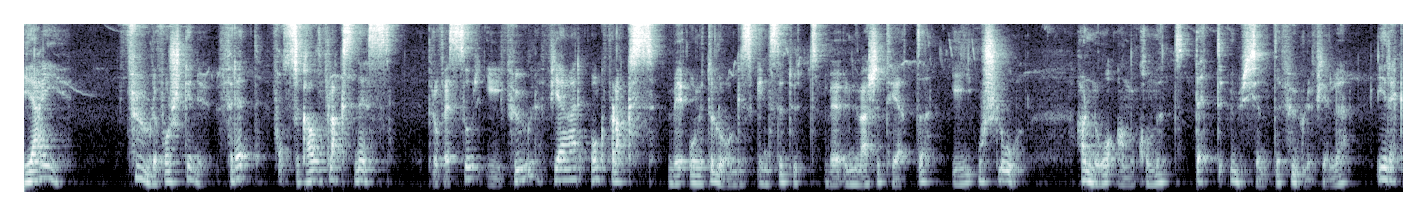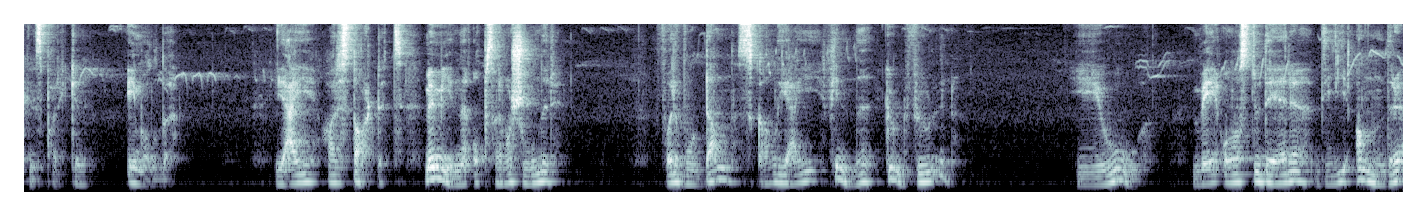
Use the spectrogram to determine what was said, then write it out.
Jeg, fugleforsker Fred Fossekall Flaksnes, professor i fugl, fjær og flaks ved Ornitologisk institutt ved Universitetet i Oslo, har nå ankommet dette ukjente fuglefjellet i Rekningsparken i Molde. Jeg har startet med mine observasjoner. For hvordan skal jeg finne gullfuglen? Jo, ved å studere de andre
